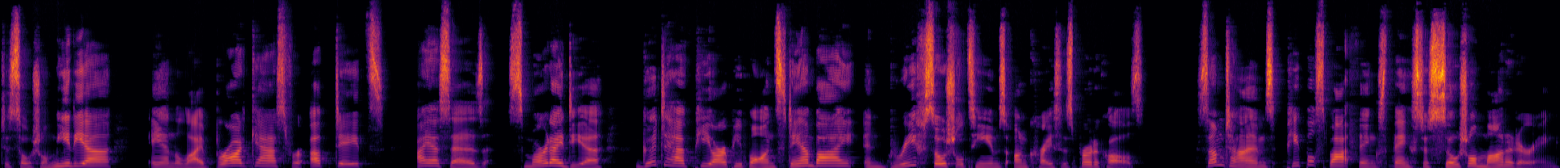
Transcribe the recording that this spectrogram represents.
to social media and the live broadcast for updates. Aya says, smart idea. Good to have PR people on standby and brief social teams on crisis protocols. Sometimes people spot things thanks to social monitoring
